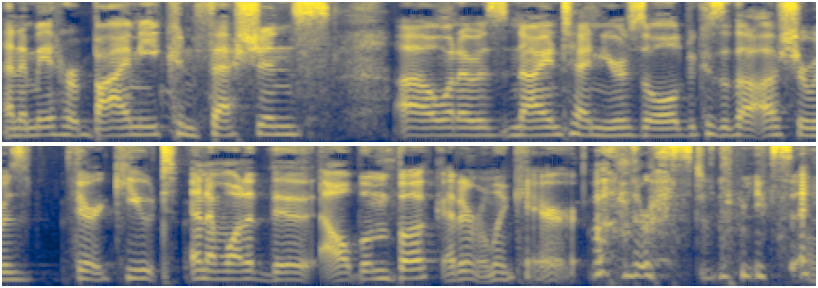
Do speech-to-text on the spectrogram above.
and I made her buy me Confessions uh, when I was nine, ten years old because I thought Usher was very cute and I wanted the album book. I didn't really care about the rest of the music.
